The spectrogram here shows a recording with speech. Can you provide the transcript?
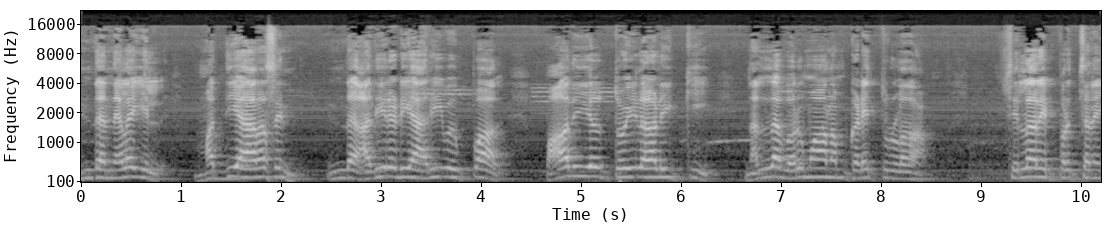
இந்த நிலையில் மத்திய அரசின் இந்த அதிரடி அறிவிப்பால் பாலியல் தொழிலாளிக்கு நல்ல வருமானம் கிடைத்துள்ளதாம். சில்லறை பிரச்சனை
